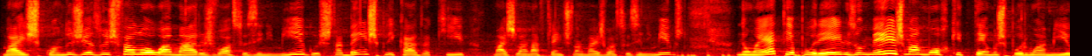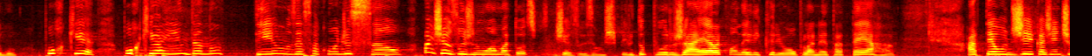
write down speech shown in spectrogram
Mas quando Jesus falou amar os vossos inimigos, está bem explicado aqui, mas lá na frente não mais vossos inimigos, não é ter por eles o mesmo amor que temos por um amigo. Por quê? Porque ainda não temos essa condição. Mas Jesus não ama todos. Jesus é um espírito puro, já era quando ele criou o planeta Terra. Até o dia que a gente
